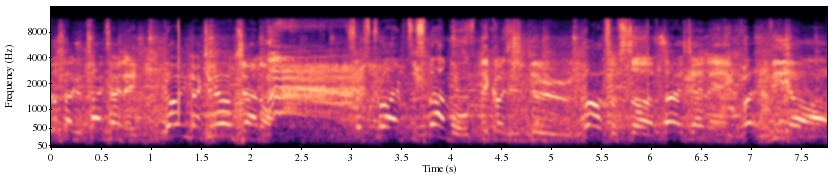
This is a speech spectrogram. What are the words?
Just like the Titanic. Going back to your channel. Ah! subscribe to Spambles because you do lots of stuff, Titanic, VR,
